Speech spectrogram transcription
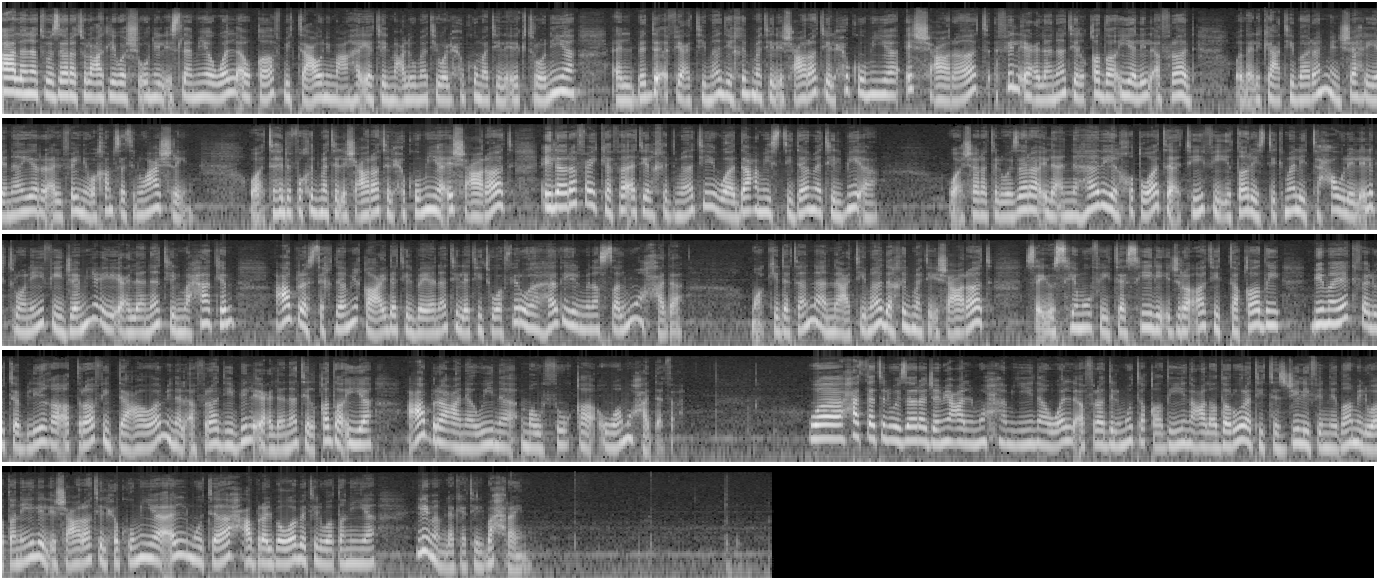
أعلنت وزارة العدل والشؤون الإسلامية والأوقاف بالتعاون مع هيئة المعلومات والحكومة الإلكترونية البدء في اعتماد خدمة الإشعارات الحكومية إشعارات في الإعلانات القضائية للأفراد وذلك اعتبارا من شهر يناير 2025 وتهدف خدمة الإشعارات الحكومية إشعارات إلى رفع كفاءة الخدمات ودعم استدامة البيئة. وأشارت الوزارة إلى أن هذه الخطوة تأتي في إطار استكمال التحول الإلكتروني في جميع إعلانات المحاكم عبر استخدام قاعدة البيانات التي توفرها هذه المنصة الموحدة. مؤكدة أن اعتماد خدمة إشعارات سيسهم في تسهيل إجراءات التقاضي بما يكفل تبليغ أطراف الدعاوى من الأفراد بالإعلانات القضائية عبر عناوين موثوقة ومحدثة. وحثت الوزارة جميع المحامين والأفراد المتقاضين على ضرورة التسجيل في النظام الوطني للإشعارات الحكومية المتاح عبر البوابة الوطنية لمملكة البحرين.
